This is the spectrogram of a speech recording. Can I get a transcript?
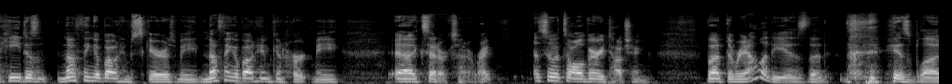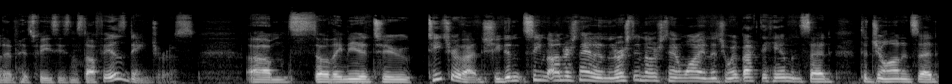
He doesn't, nothing about him scares me. Nothing about him can hurt me, uh, et cetera, et cetera, right? And so it's all very touching. But the reality is that his blood and his feces and stuff is dangerous. Um, so they needed to teach her that. And she didn't seem to understand. And the nurse didn't understand why. And then she went back to him and said, to John, and said,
